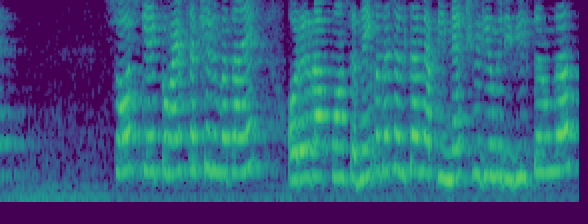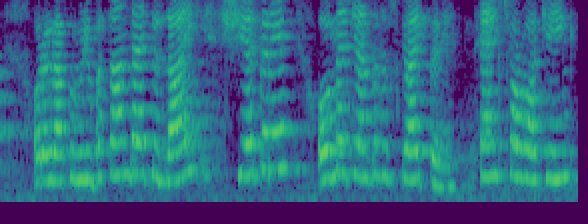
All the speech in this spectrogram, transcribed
सोच के कमेंट सेक्शन में बताएँ। और अगर आपको आंसर नहीं पता चलता मैं अपनी नेक्स्ट वीडियो में रिवील करूँगा। और अगर आपको वीडियो पसंद आए तो लाइक शेयर करें। और मेरे चैनल को सब्सक्राइब करें। Thanks for watching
